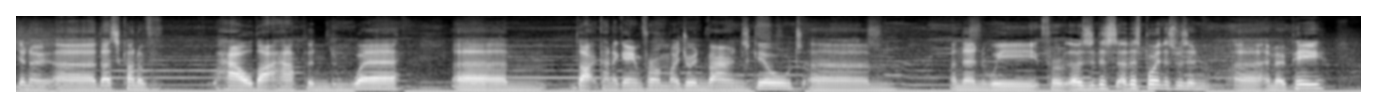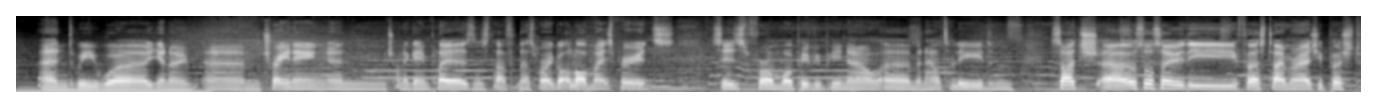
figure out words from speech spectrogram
you know, uh, that's kind of how that happened and where um, that kind of came from. I joined Varen's guild. Um, and then we for this at this point this was in uh, MOP, and we were you know um, training and trying to gain players and stuff, and that's where I got a lot of my experiences from World PvP now um, and how to lead and such. Uh, it was also the first time where I actually pushed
